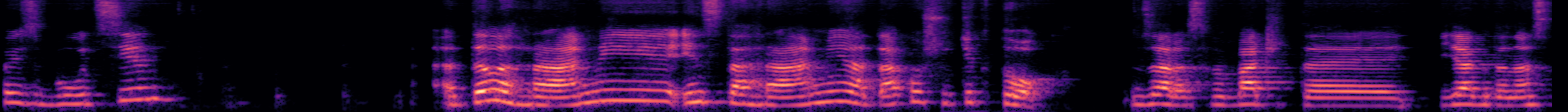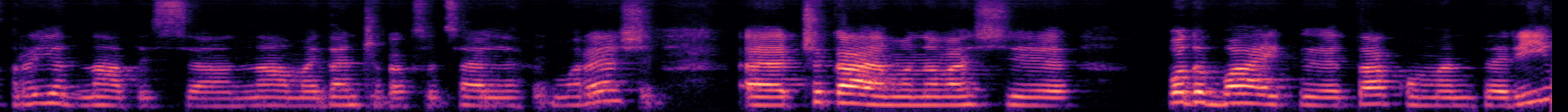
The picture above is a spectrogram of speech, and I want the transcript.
Фейсбуці, Телеграмі, Інстаграмі, а також у TikTok. Зараз ви бачите, як до нас приєднатися на майданчиках соціальних мереж. Е, Чекаємо на ваші вподобайки та коментарі.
